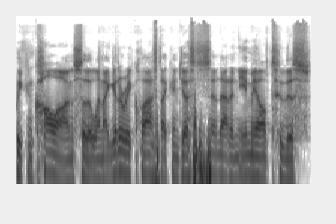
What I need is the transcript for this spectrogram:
we can call on so that when I get a request, I can just send out an email to this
